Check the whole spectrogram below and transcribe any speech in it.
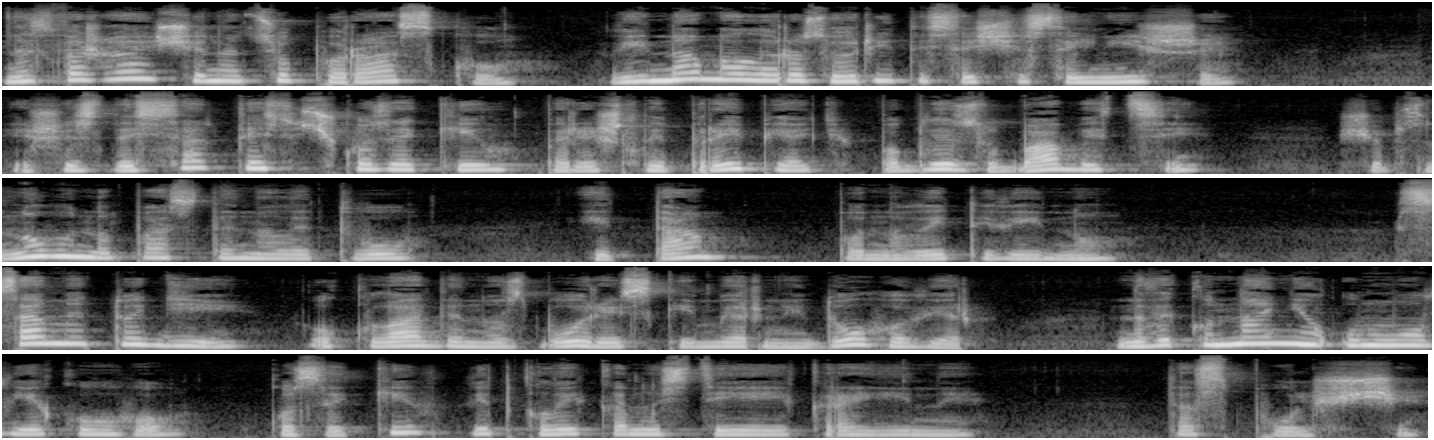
Незважаючи на цю поразку, війна мала розгорітися ще сильніше, і 60 тисяч козаків перейшли прип'ять поблизу Бабиці, щоб знову напасти на Литву і там поновити війну. Саме тоді укладено Зборівський мирний договір, на виконання умов якого козаків відкликано з цієї країни та з Польщі.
